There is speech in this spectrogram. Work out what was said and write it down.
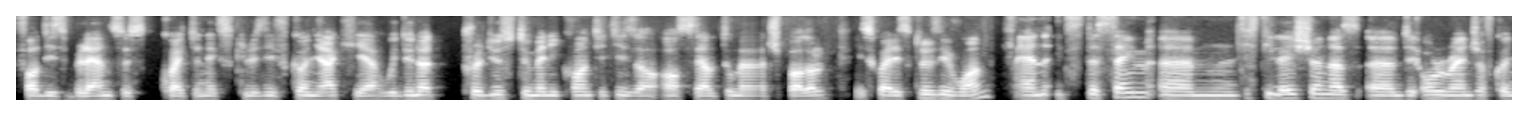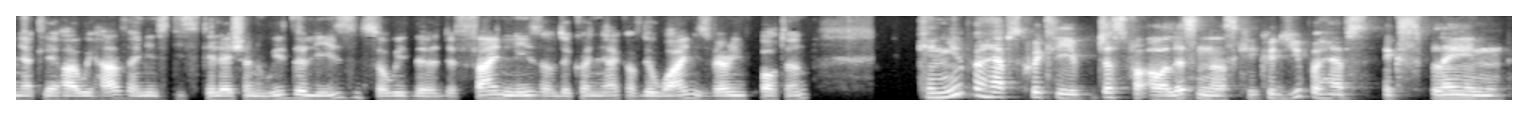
for this blend. So it's quite an exclusive cognac here. We do not produce too many quantities or, or, sell too much bottle. It's quite exclusive one, and it's the same um, distillation as uh, the whole range of cognac Leyrat we have. I mean, it's distillation with the lees, so with the the fine lees of the cognac of the wine is very important. Can you perhaps quickly, just for our listeners, could you perhaps explain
